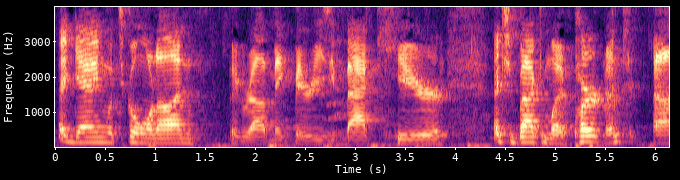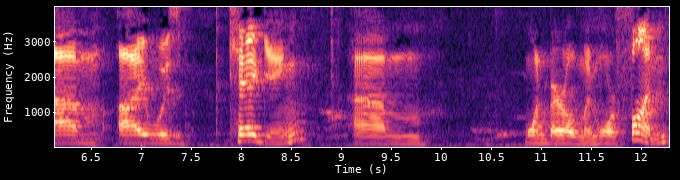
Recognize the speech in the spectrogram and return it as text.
Hey gang, what's going on? Big Rob Make Beer Easy back here. Actually back in my apartment. Um, I was kegging um, one barrel of my more fun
